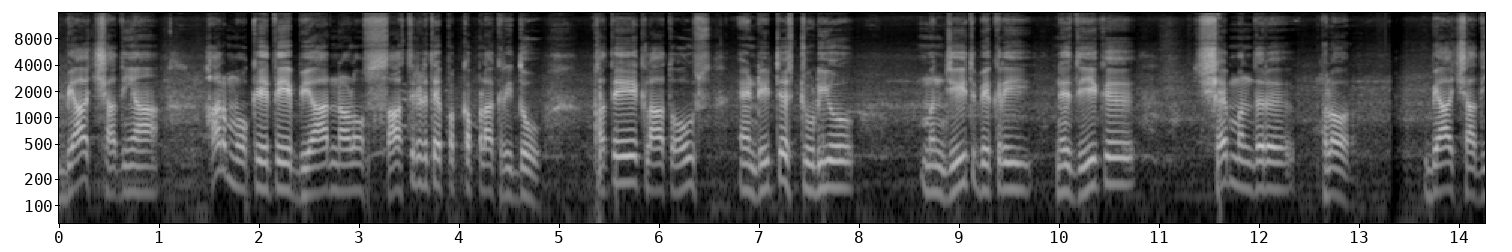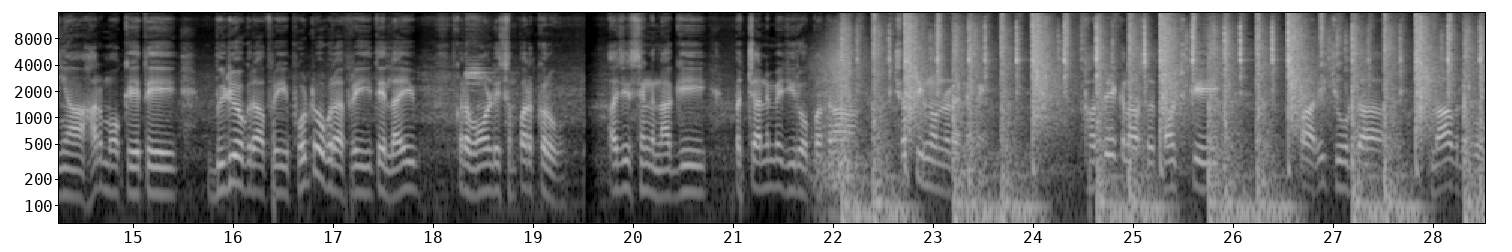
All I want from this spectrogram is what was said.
ਵਿਆਹ ਸ਼ਾਦੀਆਂ ਹਰ ਮੌਕੇ ਤੇ ਬਾਜ਼ਾਰ ਨਾਲੋਂ ਸਸਤੇ ਰੇਟ ਤੇ ਕੱਪੜਾ ਖਰੀਦੋ। ਫਤਿਹ ਕਲਾਥ ਹਾਊਸ ਐਂਡ ਡੀਟੇ ਸਟੂਡੀਓ ਮਨਜੀਤ ਬੇਕਰੀ, ਨਜ਼ਦੀਕ ਸ਼ਿਵ ਮੰਦਿਰ, ਫਲੋਰ। ਵਿਆਹ ਸ਼ਾਦੀਆਂ ਹਰ ਮੌਕੇ ਤੇ ਵੀਡੀਓਗ੍ਰਾਫਰੀ ਫੋਟੋਗ੍ਰਾਫਰੀ ਤੇ ਲਾਈਵ ਕਰਵਾਉਣ ਲਈ ਸੰਪਰਕ ਕਰੋ। ਅਜੀਤ ਸਿੰਘ ਨਾਗੀ 95015 36999 ਫਤਿਹ ਕਲਾਸ ਪਹੁੰਚ ਕੇ ਭਾਰੀ ਛੂਟ ਦਾ ਲਾਭ ਲਵੋ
